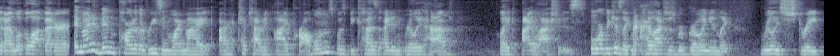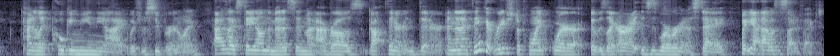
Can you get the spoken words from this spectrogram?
that I look a lot better. It might have been part of the reason why my I kept having eye problems was because I didn't really have like eyelashes or because like my eyelashes were growing in like really straight kind of like poking me in the eye, which was super annoying. As I stayed on the medicine, my eyebrows got thinner and thinner. And then I think it reached a point where it was like, all right, this is where we're gonna stay. But yeah, that was a side effect.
